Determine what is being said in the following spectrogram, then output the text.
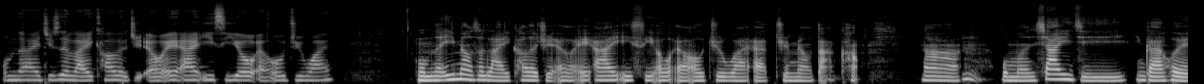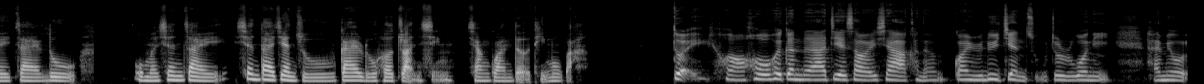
我们的 IG 是 Laiecology L A I E C O L O G Y，我们的 email 是 Laiecology L A I E C O L O G Y at gmail.com。那我们下一集应该会再录。我们现在现代建筑该如何转型相关的题目吧？对，然后会跟大家介绍一下可能关于绿建筑。就如果你还没有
